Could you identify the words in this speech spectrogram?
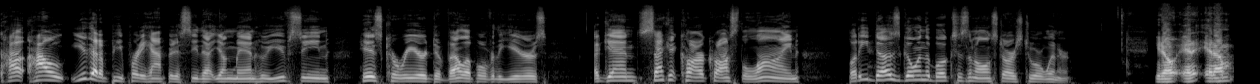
how, how you got to be pretty happy to see that young man who you've seen his career develop over the years. Again, second car across the line, but he does go in the books as an All Stars Tour winner. You know, and, and I'm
